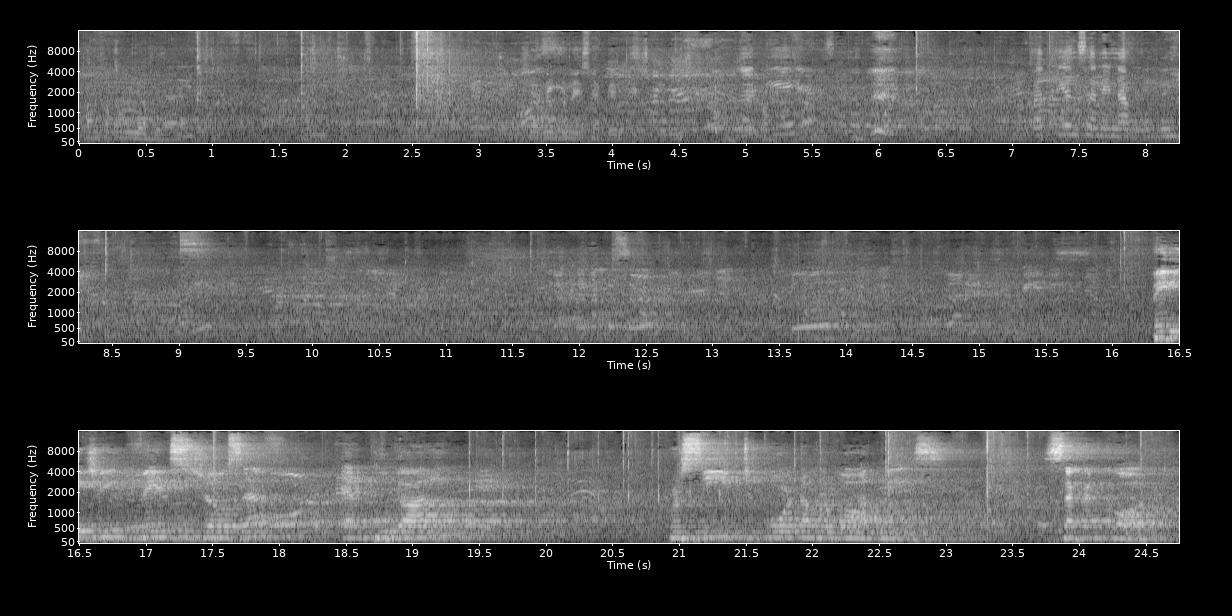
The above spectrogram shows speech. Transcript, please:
Pang sa kuya ba yan? Sabi mo na yung 7 Lagi. Ba't yun sa ninakog eh? Beijing Vince Joseph and Pugal proceed to court number one, please. Second call.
